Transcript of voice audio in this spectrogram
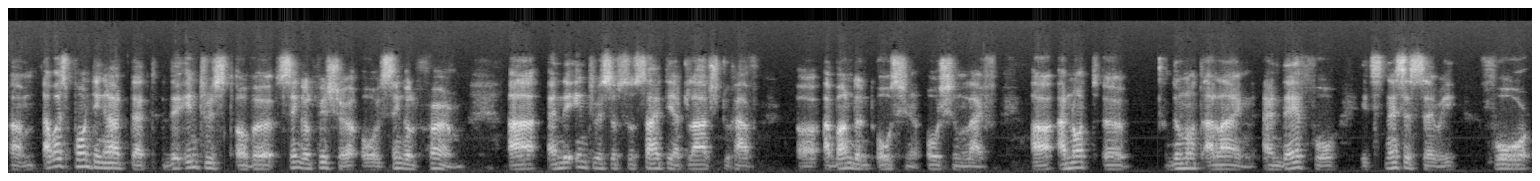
Um, I was pointing out that the interest of a single fisher or a single firm uh, and the interest of society at large to have uh, abundant ocean ocean life uh, are not uh, do not align, and therefore it's necessary for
